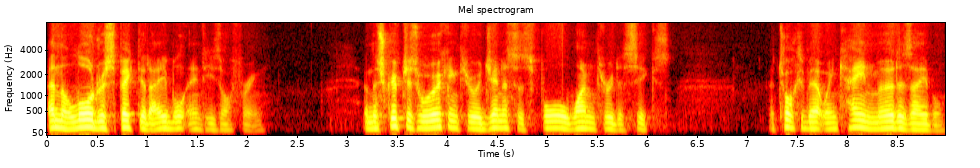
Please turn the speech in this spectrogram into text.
And the Lord respected Abel and his offering. And the scriptures we're working through are Genesis 4 1 through to 6. It talks about when Cain murders Abel.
